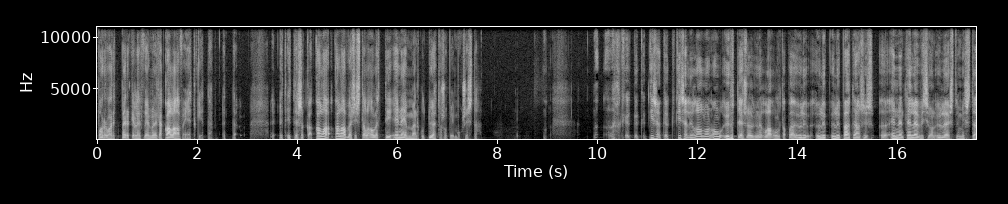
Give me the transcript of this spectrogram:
porvarit perkeleet vielä meiltä kalaveetkin, että, että että itse asiassa kala, kalavesistä laulettiin enemmän kuin työhtosopimuksista kisä, kisälilaulu on ollut yhteisöllinen laulutapa. Yli, yli, ylipäätään siis ennen television yleistymistä,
